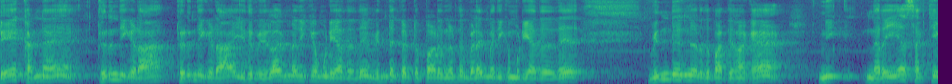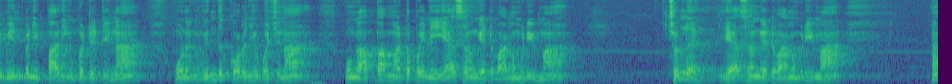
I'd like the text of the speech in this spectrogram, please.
டே கண்ணு திருந்திக்கடா திருந்திக்கடா இது விலை மதிக்க முடியாதது விந்து கட்டுப்பாடுங்கிறது விலை மதிக்க முடியாதது விந்துங்கிறது பார்த்தீங்கன்னாக்க நீ நிறைய சக்தியை வீண் பண்ணி பாதிக்கப்பட்டுட்டீன்னா உனக்கு விந்து குறைஞ்சி போச்சுன்னா உங்கள் அப்பா அம்மாட்ட போய் நீ ஏசவன் கேட்டு வாங்க முடியுமா? சொல்லு ஏசவன் கேட்டு வாங்க முடியுமா? ஆ?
